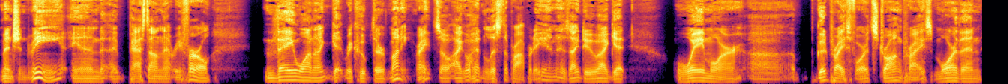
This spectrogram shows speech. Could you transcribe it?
mentioned me, and I passed on that referral they want to get recoup their money, right? So I go ahead and list the property. And as I do, I get way more, uh, good price for it, strong price, more than,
